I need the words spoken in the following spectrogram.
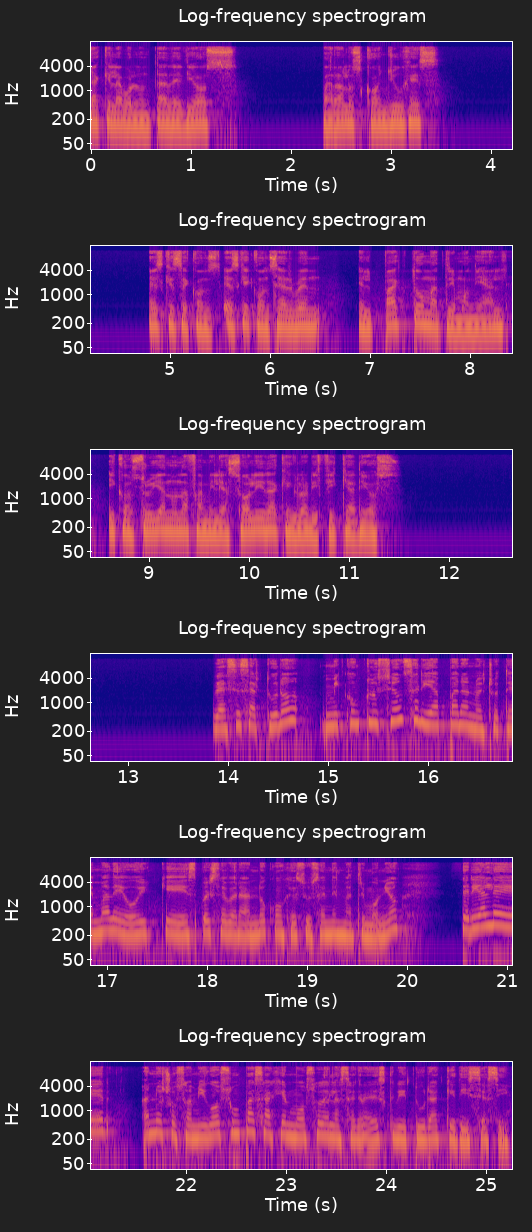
ya que la voluntad de Dios para los cónyuges es que, se, es que conserven el pacto matrimonial y construyan una familia sólida que glorifique a Dios. Gracias Arturo. Mi conclusión sería para nuestro tema de hoy, que es perseverando con Jesús en el matrimonio, sería leer a nuestros amigos un pasaje hermoso de la Sagrada Escritura que dice así.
